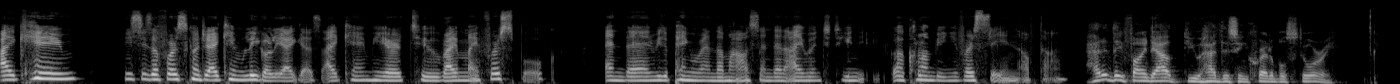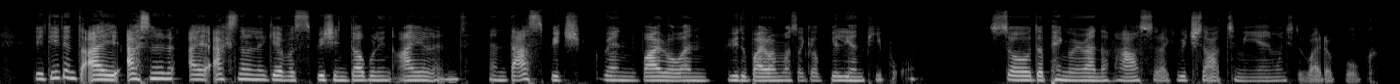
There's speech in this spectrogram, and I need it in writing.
I came. This is the first country I came legally, I guess. I came here to write my first book, and then with the Penguin Random House, and then I went to uni- uh, Columbia University in Uptown. How did they find out you had this incredible story? They didn't. I accident, I accidentally gave a speech in Dublin, Ireland, and that speech went viral and viewed by almost like a billion people. So the Penguin Random House like reached out to me and wanted to write a book.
